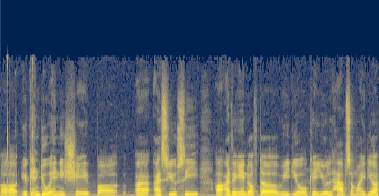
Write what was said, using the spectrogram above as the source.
uh, you can do any shape uh, uh as you see uh, at the end of the video okay you'll have some idea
